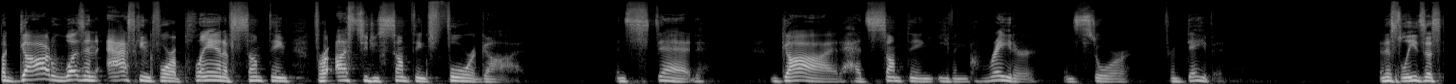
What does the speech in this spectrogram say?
but God wasn't asking for a plan of something for us to do something for God. Instead, God had something even greater in store for David. And this leads us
